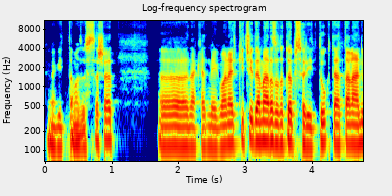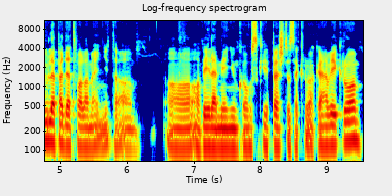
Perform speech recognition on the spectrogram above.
megittem az összeset, neked még van egy kicsi, de már azóta többször ittuk, tehát talán ülepedett valamennyit a, a, a véleményünk ahhoz képest ezekről a kávékról,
